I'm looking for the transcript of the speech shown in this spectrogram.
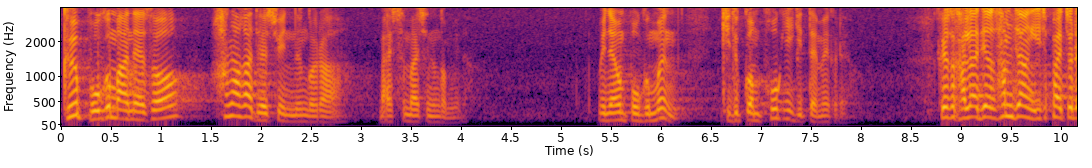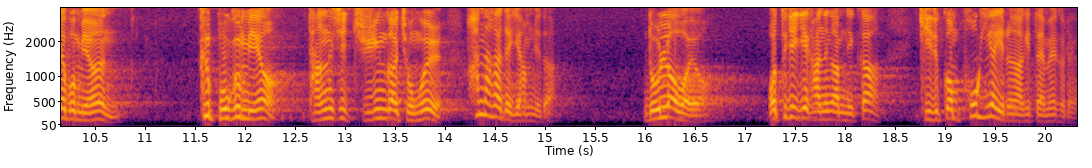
그 복음 안에서 하나가 될 수 있는 거라 말씀하시는 겁니다. 왜냐하면 복음은 기득권 포기이기 때문에 그래요. 그래서 갈라디아서 3장 28절에 보면 그 복음이요. 당시 주인과 종을 하나가 되게 합니다. 놀라워요. 어떻게 이게 가능합니까? 기득권 포기가 일어나기 때문에 그래요.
